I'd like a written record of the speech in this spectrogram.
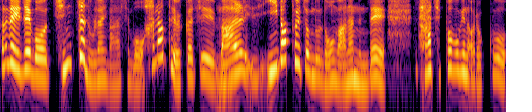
그런데 이제 뭐 진짜 논란이 많았어요. 뭐 하나부터 열까지 음. 말입 아플 정도로 너무 많았는데 다 짚어보기는 어렵고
